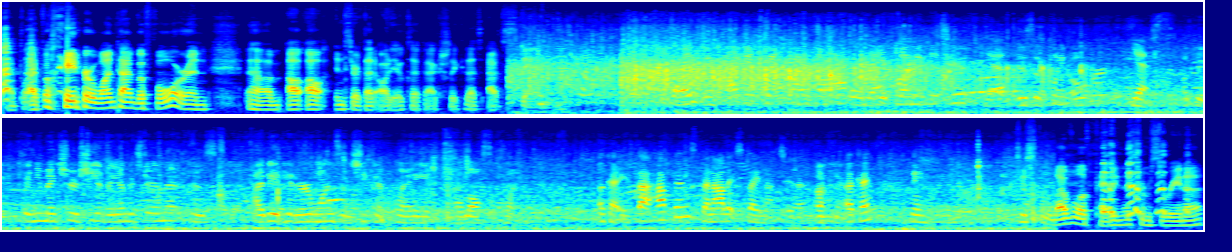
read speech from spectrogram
I, pl- I played her one time before, and um, I'll, I'll insert that audio clip actually because that's outstanding. Yeah. Is the point over? Yes. Okay, can you make sure she they understand that? Because I did hit her once and she kept playing it and I lost the point. Okay, if that happens, then I'll explain that to her. Okay. Okay? Thank you. Just the level of pettiness from Serena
